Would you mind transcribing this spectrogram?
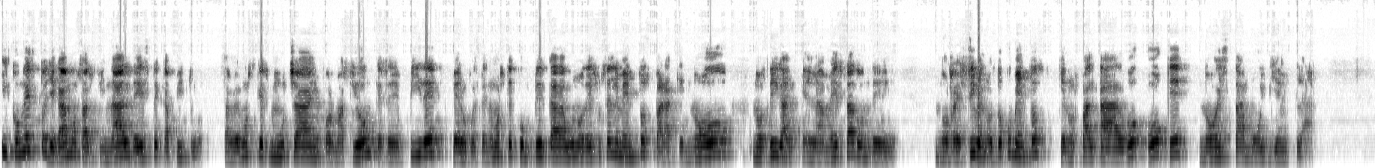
Y con esto llegamos al final de este capítulo. Sabemos que es mucha información que se pide, pero pues tenemos que cumplir cada uno de esos elementos para que no nos digan en la mesa donde nos reciben los documentos que nos falta algo o que no está muy bien claro.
